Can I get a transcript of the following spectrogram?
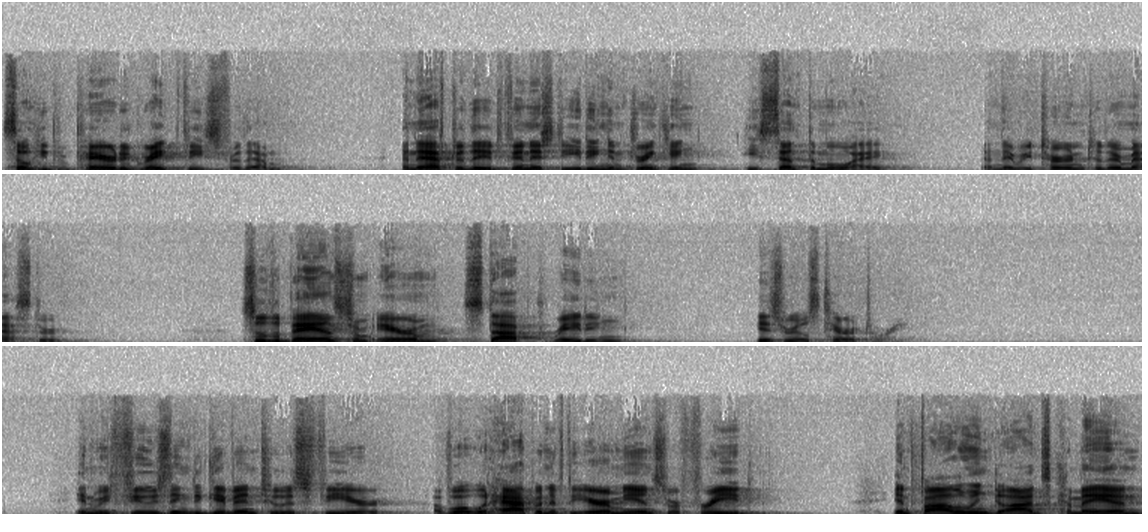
So he prepared a great feast for them. And after they had finished eating and drinking, he sent them away and they returned to their master. So the bands from Aram stopped raiding Israel's territory. In refusing to give in to his fear of what would happen if the Arameans were freed, in following God's command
